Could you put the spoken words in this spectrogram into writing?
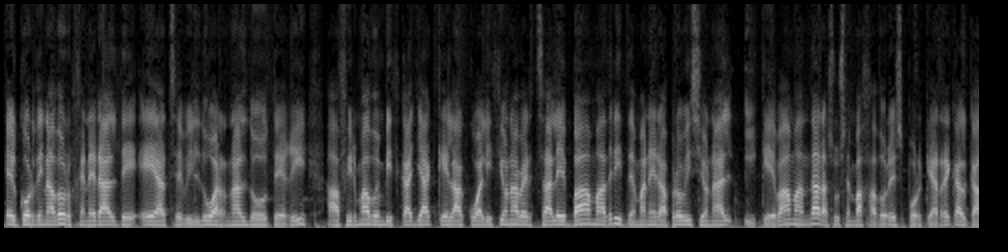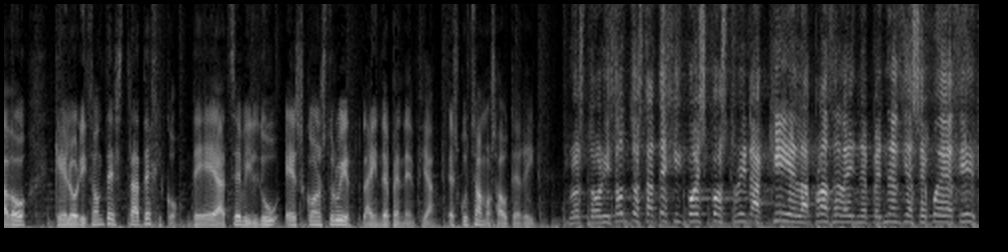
El coordinador general de EH Bildu, Arnaldo Otegui, ha afirmado en Vizcaya que la coalición Abertzale va a Madrid de manera provisional y que va a mandar a sus embajadores porque ha recalcado que el horizonte estratégico de EH Bildu es construir la independencia. Escuchamos a Otegui. Nuestro horizonte estratégico es construir aquí en la Plaza de la Independencia, se puede decir,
